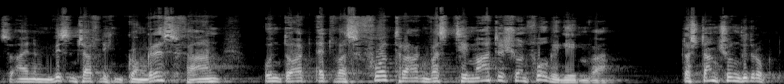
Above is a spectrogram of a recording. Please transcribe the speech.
zu einem wissenschaftlichen Kongress fahren und dort etwas vortragen, was thematisch schon vorgegeben war. Das stand schon gedruckt.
